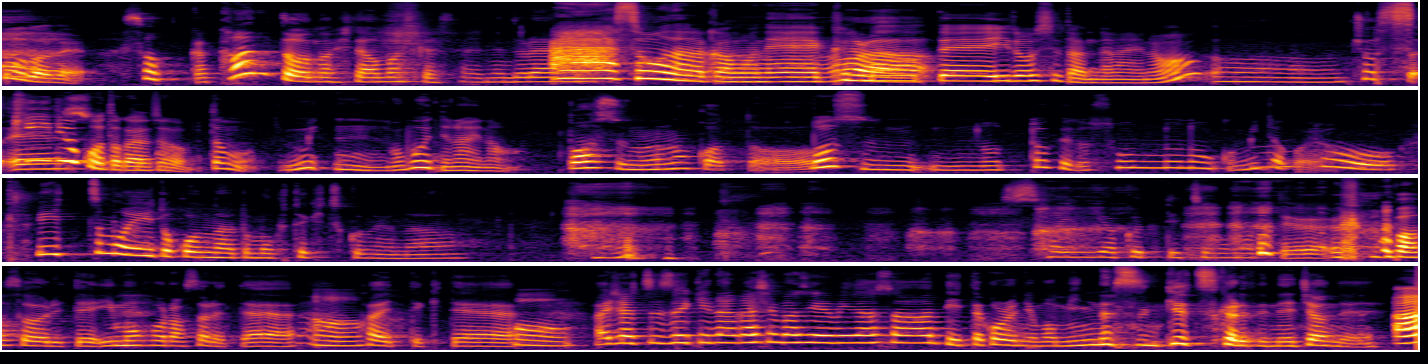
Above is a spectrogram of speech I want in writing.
そうだね。そっか。関東の人はもしかしたらねドラえもんああそうなのかもね。車乗って移動してたんじゃないの？うんちょっとスキー旅行とかだったらでもみうん覚えてないな。バス乗らなかった？バス乗ったけどそんななんか見たかよ。そういっつもいいとこになると目的つくのよね 最悪っていつも思って バス降りて芋掘らされてうん。帰ってきて「うん。はいじゃあ続き流しますよ皆さん」って言った頃にもうみんなすっげえ疲れて寝ちゃうんだよね。あ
